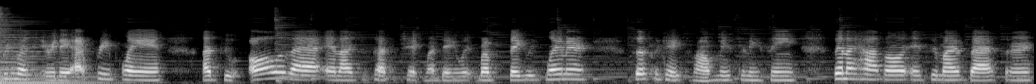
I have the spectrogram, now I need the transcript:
pretty much every day. I pre-plan. I do all of that, and I just have to check my daily my daily planner just in case if I miss anything. Then I hop on into my bathroom,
